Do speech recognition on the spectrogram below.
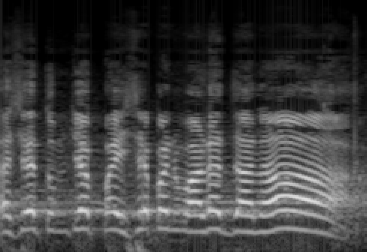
तसे तुमचे पैसे पण वाढत जाणार.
